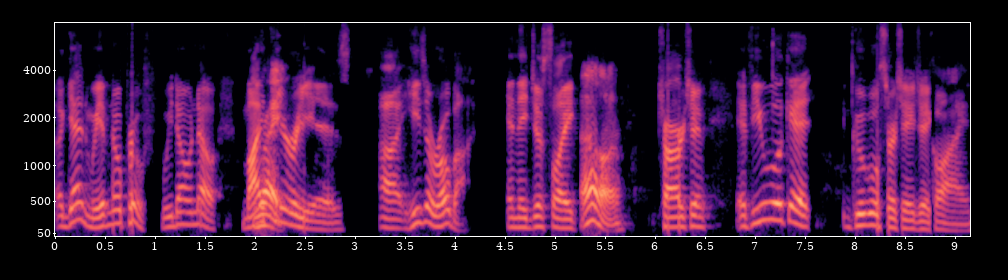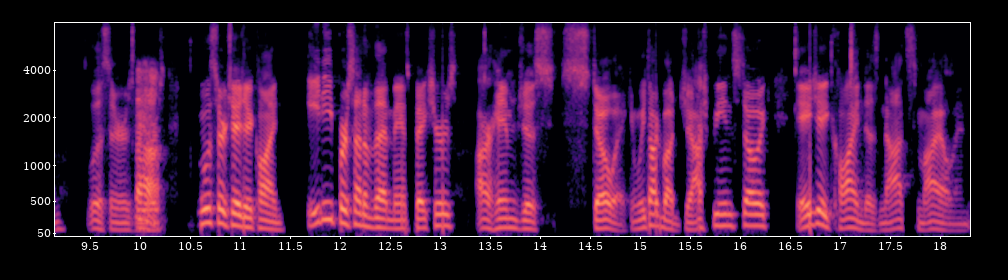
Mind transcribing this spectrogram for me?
Again, we have no proof. We don't know. My Right. theory is uh, he's a robot, and they just like Oh, charge him. If you look at Google search AJ Klein, listeners, Uh-huh. viewers, Google search AJ Klein, 80% of that man's pictures are him just stoic. And we talked about Josh being stoic. AJ Klein does not smile in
